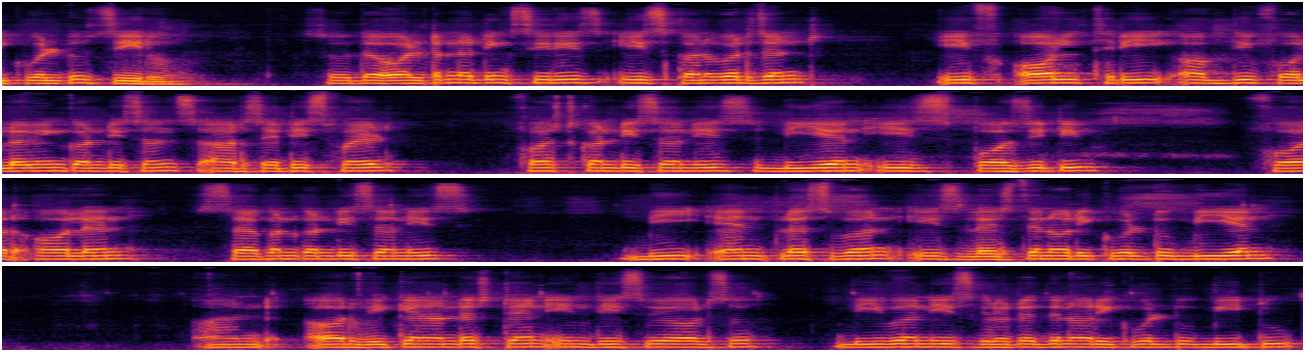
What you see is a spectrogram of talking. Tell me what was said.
equal to 0 so the alternating series is convergent. If all three of the following conditions are satisfied first condition is bn is positive for all n. Second condition is bn plus 1 is less than or equal to bn. And or we can understand in this way also b1 is greater than or equal to b2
